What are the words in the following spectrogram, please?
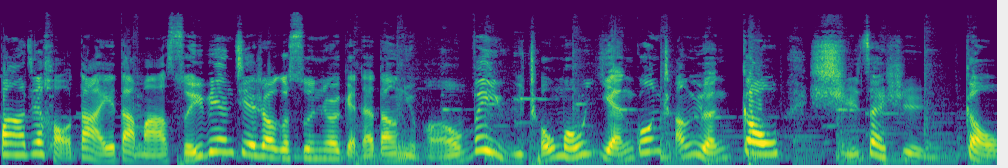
巴结好大爷大妈，随便介绍个孙女给他当女朋友，未雨绸缪，眼光长远，高，实在是高。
